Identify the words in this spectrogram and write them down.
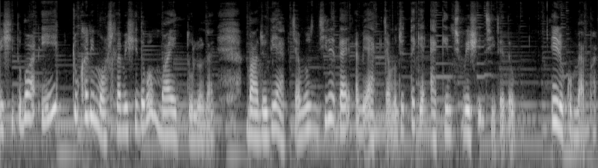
বেশি দেবো আর একটুখানি মশলা বেশি দেবো মায়ের তুলনায়। মা যদি এক চামচ জিরে দেয়, আমি এক চামচের থেকে এক ইঞ্চ বেশি জিরে দেবো। এরকম ব্যাপার।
